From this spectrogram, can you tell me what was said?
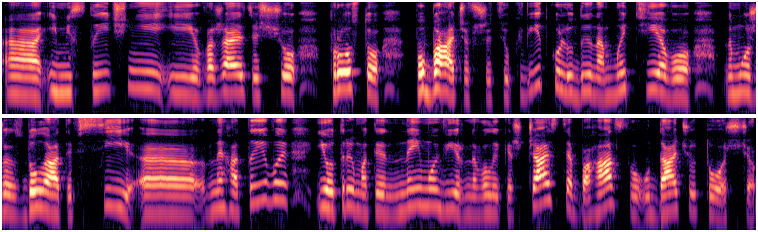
е, і містичні, і вважається, що просто побачивши цю квітку, людина миттєво може здолати всі е, негативи і отримати неймовірне велике щастя, багатство, удачу тощо.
